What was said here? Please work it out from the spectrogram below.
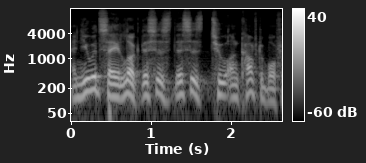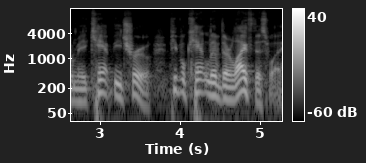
And you would say, look, this is this is too uncomfortable for me. It can't be true. People can't live their life this way.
